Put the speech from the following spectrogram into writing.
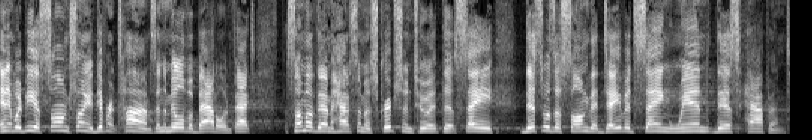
And it would be a song sung at different times in the middle of a battle. In fact, some of them have some inscription to it that say this was a song that David sang when this happened.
